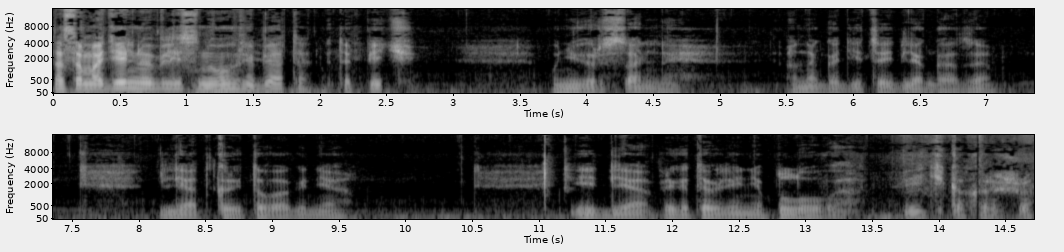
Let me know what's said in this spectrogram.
На самодельную блесну, ребята. Это печь универсальная. Она годится и для газа, для открытого огня, и для приготовления плова. Видите, как хорошо.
